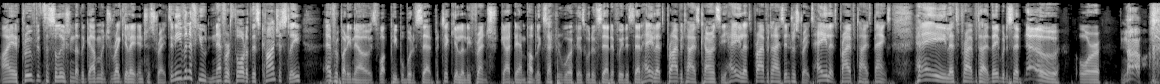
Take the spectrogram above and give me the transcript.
I approved of the solution that the government should regulate interest rates. And even if you'd never thought of this consciously, everybody knows what people would have said. Particularly French goddamn public sector workers would have said if we'd have said, "Hey, let's privatize currency. Hey, let's privatize interest rates. Hey, let's privatize banks. Hey, let's privatize." They would have said no or no.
